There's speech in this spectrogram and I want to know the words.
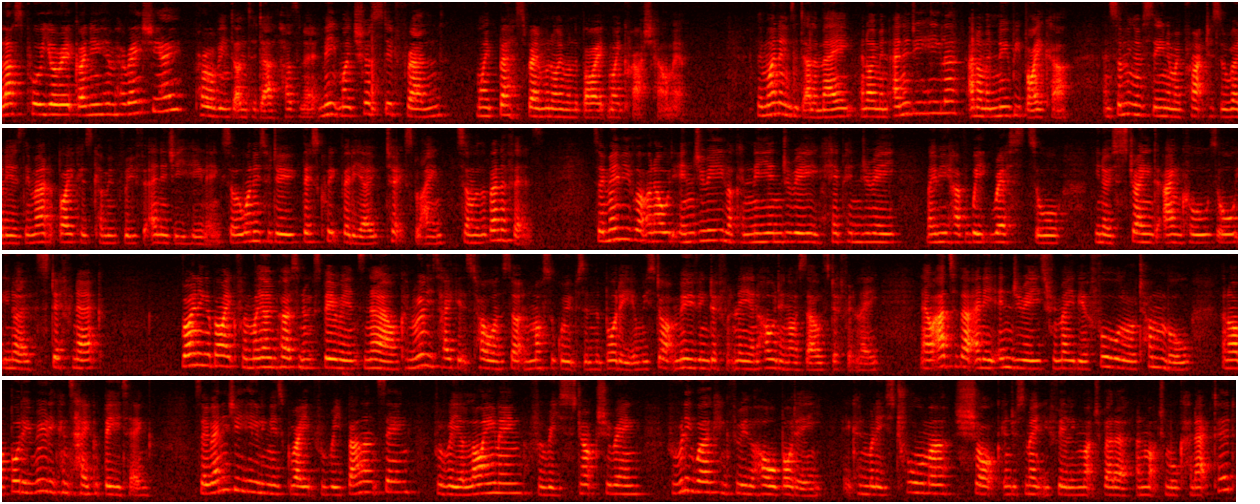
Alas, poor Yorick, I knew him Horatio. Probably done to death, hasn't it? Meet my trusted friend, my best friend when I'm on the bike, my crash helmet. So my name's Adela May, and I'm an energy healer, and I'm a newbie biker. And something I've seen in my practice already is the amount of bikers coming through for energy healing. So I wanted to do this quick video to explain some of the benefits. So maybe you've got an old injury, like a knee injury, hip injury, maybe you have weak wrists or, you know, strained ankles or, you know, stiff neck. Riding a bike from my own personal experience now can really take its toll on certain muscle groups in the body and we start moving differently and holding ourselves differently. Now add to that any injuries from maybe a fall or a tumble and our body really can take a beating. So energy healing is great for rebalancing, for realigning, for restructuring, for really working through the whole body. It can release trauma, shock and just make you feeling much better and much more connected.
